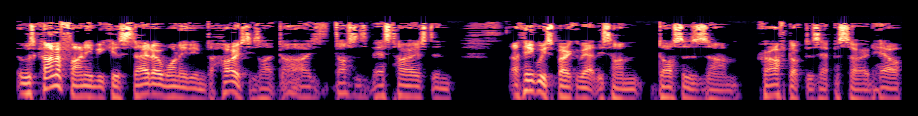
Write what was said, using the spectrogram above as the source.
it was kind of funny because Stato wanted him to host. He's like, Dos is the best host, and I think we spoke about this on Dos's um, Craft Doctors episode. How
